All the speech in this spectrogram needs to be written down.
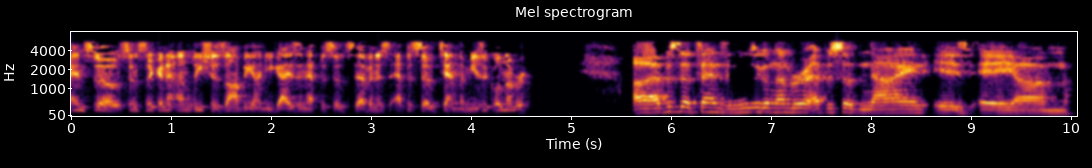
And so, since they're going to unleash a zombie on you guys in episode seven, is episode ten the musical number? Uh episode 10 is the musical number. Episode 9 is a um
